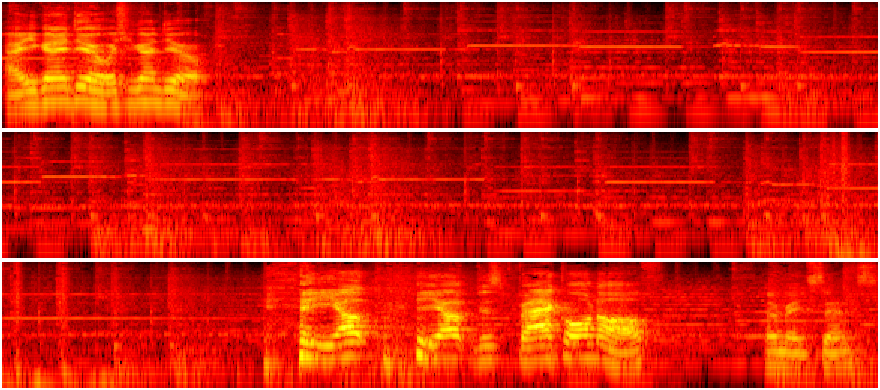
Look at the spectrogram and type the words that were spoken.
How you gonna do? What you gonna do? yup, yup, just back on off. That makes sense.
